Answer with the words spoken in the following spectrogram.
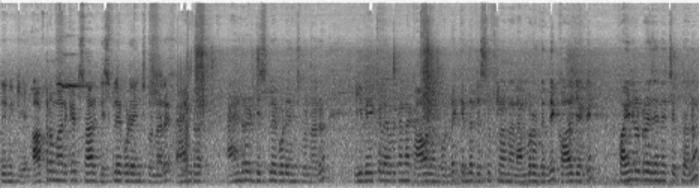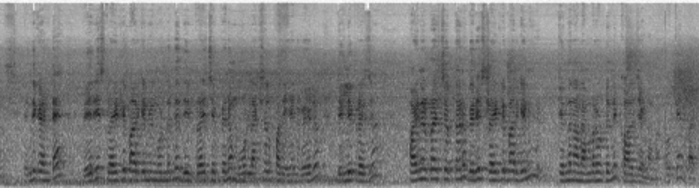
దీనికి ఆఫ్టర్ మార్కెట్ సార్ డిస్ప్లే కూడా ఎంచుకున్నారు ఆండ్రాయిడ్ ఆండ్రాయిడ్ డిస్ప్లే కూడా ఎంచుకున్నారు ఈ వెహికల్ ఎవరికైనా కావాలనుకుంటే కింద డిస్క్రిప్షన్లో నా నెంబర్ ఉంటుంది కాల్ చేయండి ఫైనల్ ప్రైజ్ అనేది చెప్తాను. ఎందుకంటే వెరీ స్లైట్లీ బార్గెనింగ్ ఉంటుంది దీని ప్రైస్ చెప్పాను మూడు లక్షల పదిహేను వేలు ఢిల్లీ ప్రైస్ ఫైనల్ ప్రైస్ చెప్తాను వెరీ స్లైట్లీ బార్గెనింగ్ కింద నా నెంబర్ ఉంటుంది కాల్ చేయండి అన్న ఓకే బాయ్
